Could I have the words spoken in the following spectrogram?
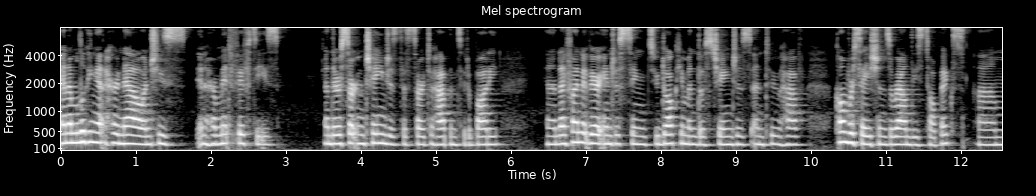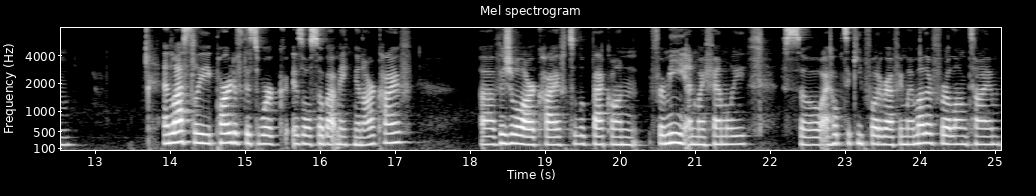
And I'm looking at her now, and she's in her mid 50s, and there are certain changes that start to happen to the body. And I find it very interesting to document those changes and to have conversations around these topics. Um, and lastly, part of this work is also about making an archive, a visual archive to look back on for me and my family. So I hope to keep photographing my mother for a long time.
